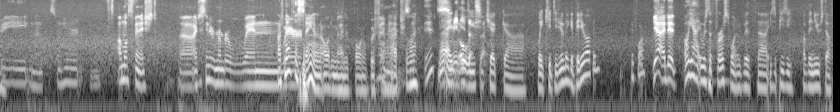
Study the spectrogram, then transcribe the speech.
three, and then this one here. Almost finished. Uh, I just need to remember when. I've where, never seen an automated portal before, minute, actually. This? yeah, Me it- oh, you should so. check. Uh, wait, kid, did you make a video of it before? Yeah, I did. Oh yeah, it was the first one with uh, Easy Peasy of the new stuff,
